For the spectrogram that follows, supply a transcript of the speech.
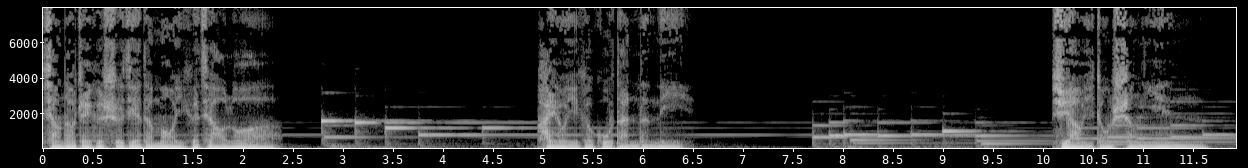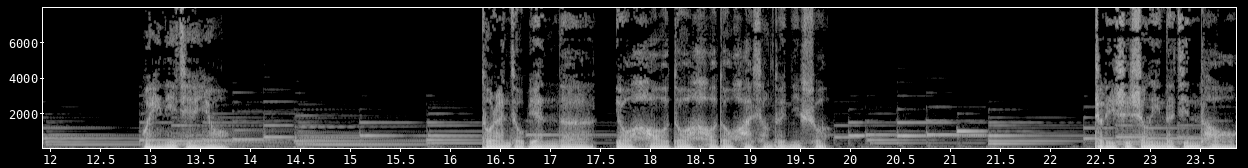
想到这个世界的某一个角落，还有一个孤单的你，需要一种声音为你解忧。突然就变得有好多好多话想对你说。这里是声音的尽头，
